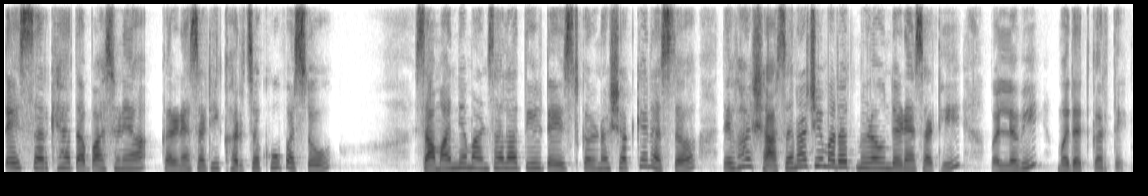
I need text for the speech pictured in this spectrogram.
टेस्टसारख्या तपासण्या करण्यासाठी खर्च खूप असतो. सामान्य माणसाला ती टेस्ट करणं शक्य नसतं तेव्हा शासनाची मदत मिळवून देण्यासाठी पल्लवी मदत करते.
